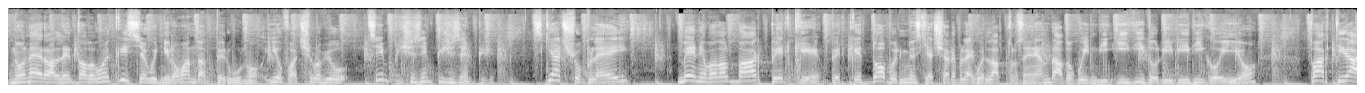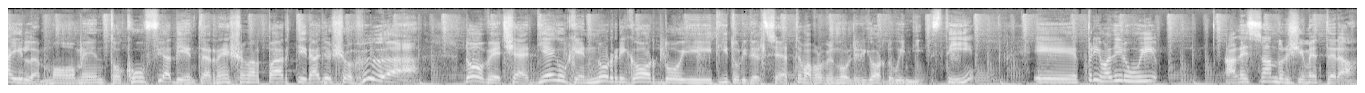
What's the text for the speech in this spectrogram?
Non è rallentato come Cristian, quindi lo manda al per uno. Io faccio proprio semplice, semplice, semplice. Schiaccio play, me ne vado al bar perché? Perché dopo il mio schiacciare play, quell'altro se n'è andato, quindi i titoli li dico io. Partirà il momento cuffia di International Party Radio Show. Dove c'è Diego che non ricordo i titoli del set, ma proprio non li ricordo, quindi sti. E prima di lui Alessandro ci metterà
